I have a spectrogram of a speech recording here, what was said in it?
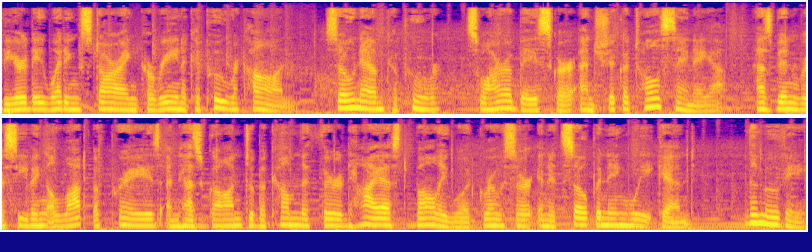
Veere Di wedding starring Kareena Kapoor Khan, Sonam Kapoor, Swara Bhaskar and Shikha Talsania, has been receiving a lot of praise and has gone to become the third highest Bollywood grosser in its opening weekend. The movie,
